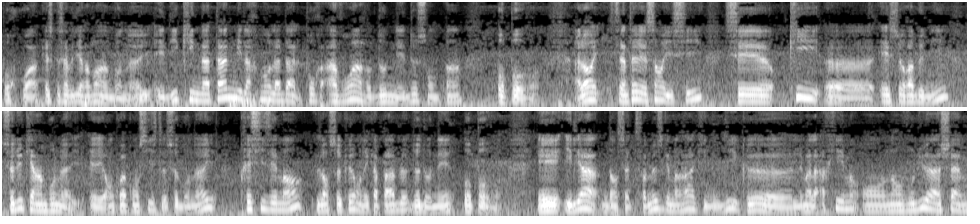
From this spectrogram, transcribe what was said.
pourquoi? Qu'est-ce que ça veut dire avoir un bon œil? Et il dit Kinatan milachmo ladal, pour avoir donné de son pain aux pauvres. Alors, c'est intéressant ici, c'est qui euh, sera béni? Celui qui a un bon œil. Et en quoi consiste ce bon œil? Précisément lorsque on est capable de donner aux pauvres. Et il y a dans cette fameuse Gemara qui nous dit que euh, les Malachim, on en voulu à Hachem.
